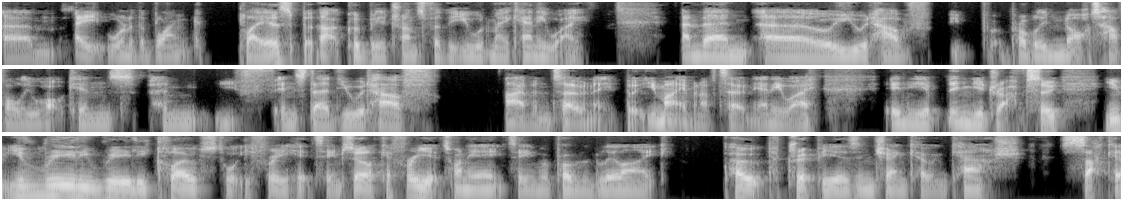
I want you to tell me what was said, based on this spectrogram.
um, eight, one of the blank players, but that could be a transfer that you would make anyway. And then uh, you would have probably not have Ollie Watkins, and instead you would have Ivan Toney, but you might even have Toney anyway in your in your draft. So you, are really really close to what your free hit team. So like a free hit 2018 would probably like Pope, Trippier, Zinchenko, and Cash, Saka,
